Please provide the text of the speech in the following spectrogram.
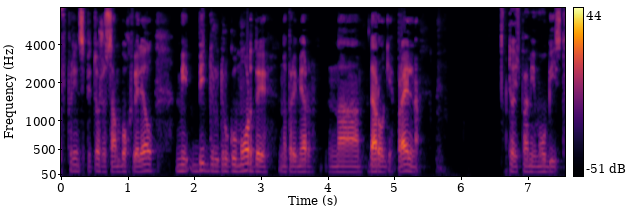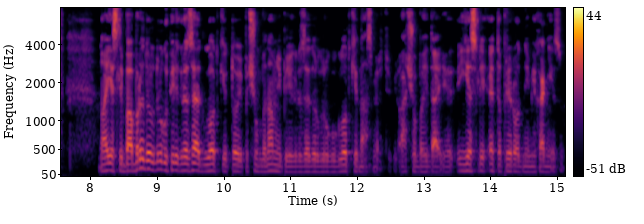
в принципе, тоже сам Бог велел бить друг другу морды, например, на дороге, правильно? То есть помимо убийств. Ну а если бобры друг другу перегрызают глотки, то и почему бы нам не перегрызать друг другу глотки насмерть? А что байда, если это природный механизм.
